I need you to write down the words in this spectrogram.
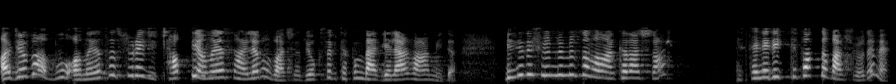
acaba bu anayasa süreci çap bir anayasayla mı başladı yoksa bir takım belgeler var mıydı? Bizi düşündüğümüz zaman arkadaşlar Senedi ittifakla başlıyor değil mi?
